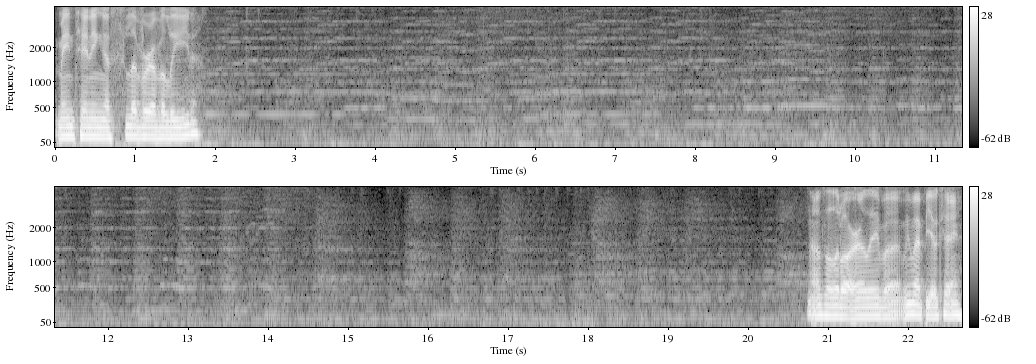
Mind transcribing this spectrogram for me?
Maintaining a sliver of a lead. That was a little early, but we might be okay.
